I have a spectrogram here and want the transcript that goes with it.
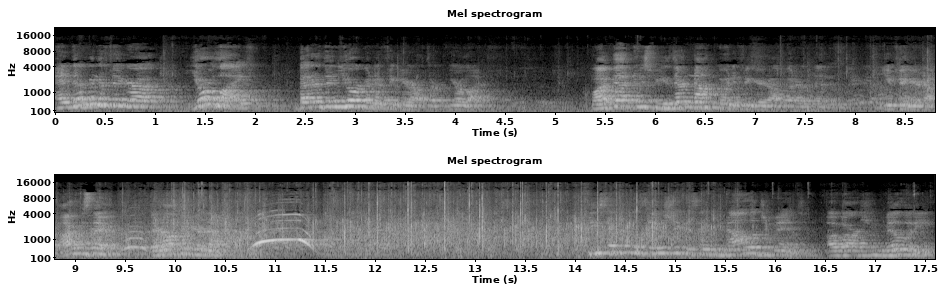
and they're going to figure out your life better than you're going to figure out their, your life. Well, I've got news for you. They're not going to figure it out better than you figured it out. I was there. They're not figuring it out. Decentralization is an acknowledgement of our humility.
